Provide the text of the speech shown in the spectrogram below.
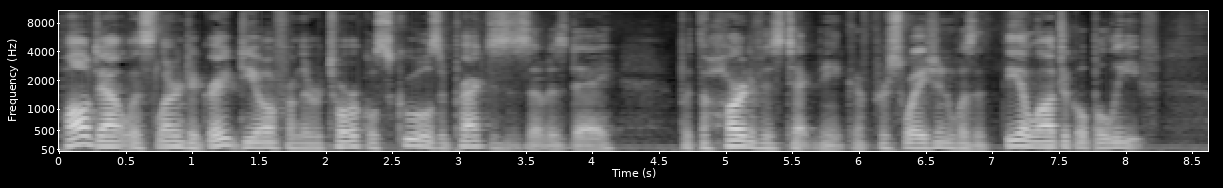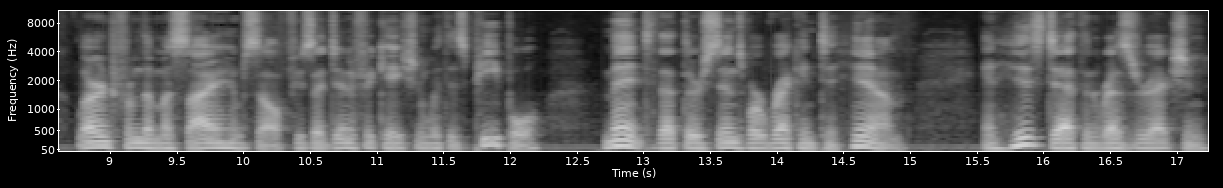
Paul doubtless learned a great deal from the rhetorical schools and practices of his day, but the heart of his technique of persuasion was a theological belief learned from the Messiah himself, whose identification with his people meant that their sins were reckoned to him, and his death and resurrection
